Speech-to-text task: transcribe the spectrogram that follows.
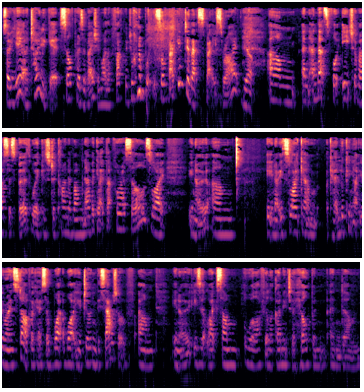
So yeah, I totally get self preservation. Why the fuck would you want to put yourself back into that space, right? Yeah. um, and and that's for each of us as birth workers to kind of um, navigate that for ourselves. Like, you know, um, you know, it's like um, okay, looking at your own stuff. Okay, so what what you're doing this out of? Um, you know, is it like some? Well, I feel like I need to help and and um,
